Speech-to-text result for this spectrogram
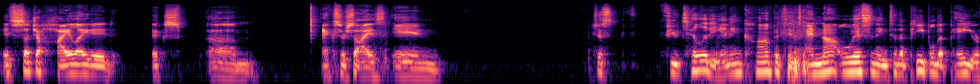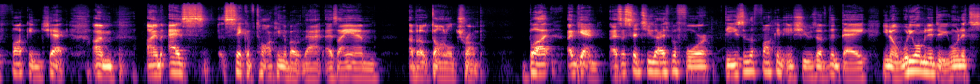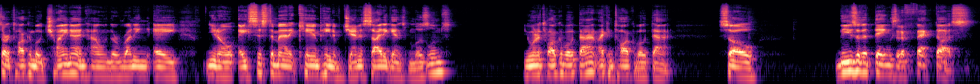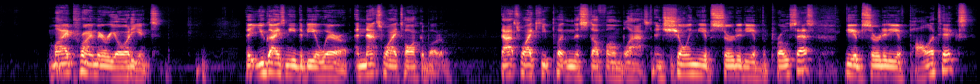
it's such a highlighted ex, um, exercise in just futility and incompetence and not listening to the people that pay your fucking check. I'm I'm as sick of talking about that as I am about Donald Trump. But again, as I said to you guys before, these are the fucking issues of the day. You know, what do you want me to do? You want me to start talking about China and how they're running a, you know, a systematic campaign of genocide against Muslims? You want to talk about that? I can talk about that. So, these are the things that affect us, my primary audience, that you guys need to be aware of. And that's why I talk about them. That's why I keep putting this stuff on blast and showing the absurdity of the process the absurdity of politics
